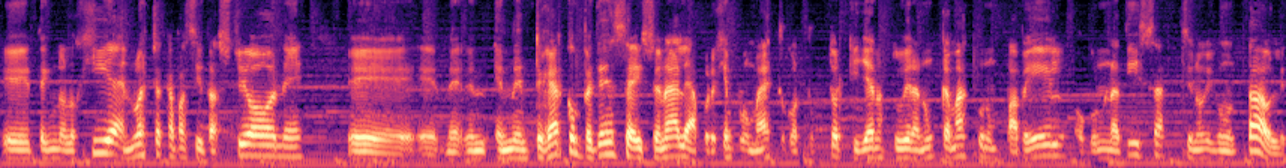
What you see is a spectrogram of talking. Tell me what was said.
eh, tecnología en nuestras capacitaciones, eh, en, en, entregar competencias adicionales a, por ejemplo, un maestro constructor que ya no estuviera nunca más con un papel o con una tiza, sino que con un tablet.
